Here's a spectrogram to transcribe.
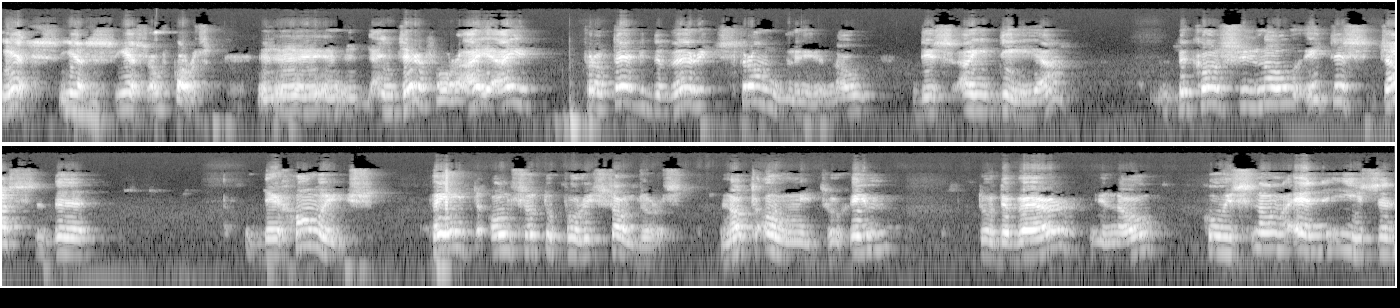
Yes, yes, yes, of course. Uh, and therefore, I, I protect very strongly, you know, this idea because, you know, it is just the, the homage paid also to Polish soldiers, not only to him, to the bear, you know, who is known and is an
